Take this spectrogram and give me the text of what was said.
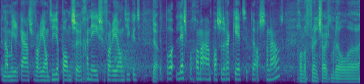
een Amerikaanse variant, een Japanse, een Ghanese variant, je kunt het lesprogramma aanpassen, de raket, de astronaut. Gewoon een franchise model. Uh...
